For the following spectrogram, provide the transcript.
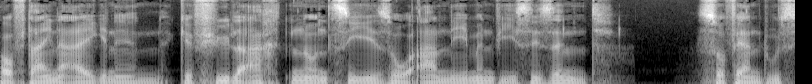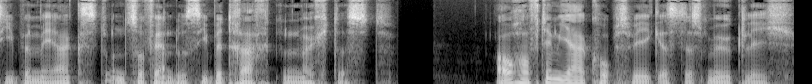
auf deine eigenen Gefühle achten und sie so annehmen, wie sie sind, sofern du sie bemerkst und sofern du sie betrachten möchtest. Auch auf dem Jakobsweg ist es möglich,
